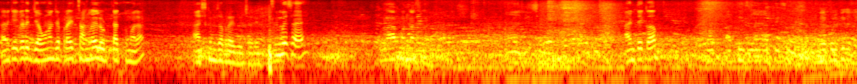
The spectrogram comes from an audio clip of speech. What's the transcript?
कारण की इकडे जेवणाचे प्राईस चांगले लुटतात तुम्हाला. आईस्क्रीमचा प्राईस विचारूया. आईस्क्रीम कसं आहे पन्नासला अच्छा. आणि ते कप तीसला मी कुल्फी कधी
